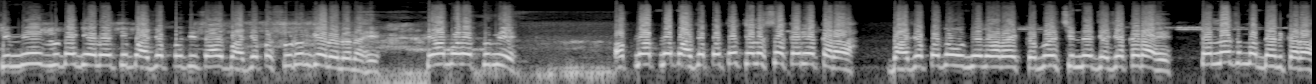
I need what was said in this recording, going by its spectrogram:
की मी सुद्धा गेलो ती भाजपमध्येच आहे भाजप सोडून गेलेलो नाही. त्यामुळे तुम्ही आपल्या आपल्या भाजपचं त्याला सहकार्य करा. भाजपचा उमेदवार आहे कमळ चिन्ह ज्याच्याकडे आहे त्यांनाच मतदान करा.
